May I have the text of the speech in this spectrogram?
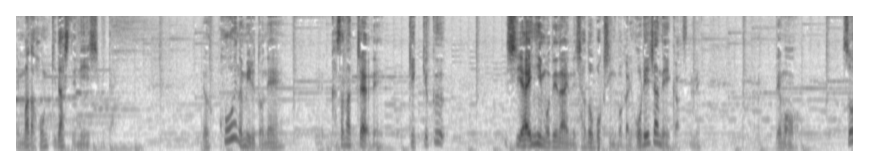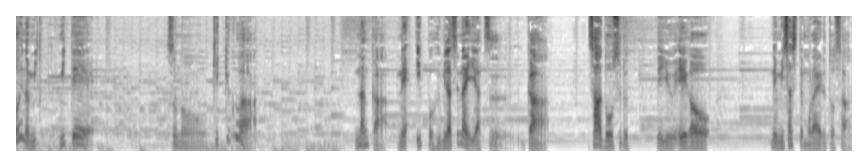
まだ本気出してねえし、みたいな。でもこういうの見るとね、重なっちゃうよね。結局、試合にも出ないのにシャドーボクシングばかり、俺じゃねえか、つってね。でも、そういうの見、見て、その、結局は、なんかね、一歩踏み出せないやつが、さあどうするっていう映画を、ね、見させてもらえるとさ、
